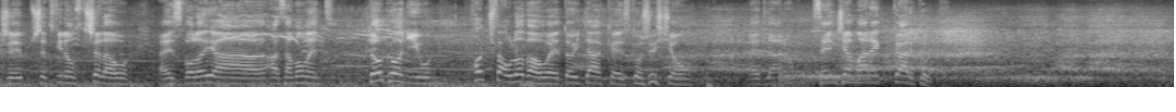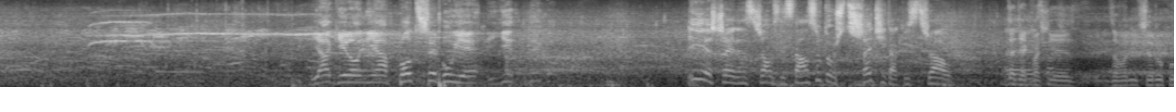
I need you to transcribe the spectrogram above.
Grzyb przed chwilą strzelał e, z woleja, a za moment dogonił. Choć faulował e, to i tak e, z korzyścią dla ruchu. Sędzia Marek Karkut. Jagiellonia potrzebuje jednego I jeszcze jeden strzał z dystansu, to już trzeci taki strzał. Tak jak E, właśnie zawodnicy ruchu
